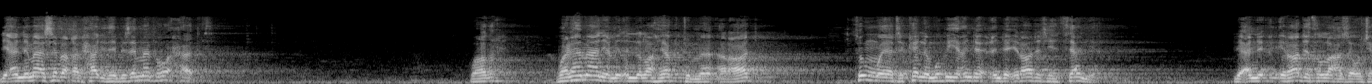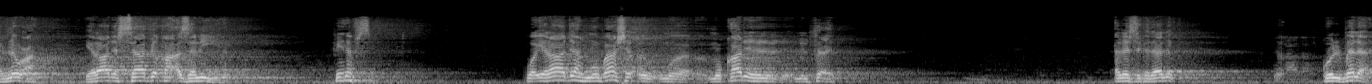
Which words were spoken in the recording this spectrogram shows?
لأن ما سبق الحادثة بزمن فهو حادث. واضح؟ ولا مانع من أن الله يكتب ما أراد ثم يتكلم به عند عند إرادته الثانية. لأن إرادة الله عز وجل نوعان إرادة سابقة أزلية في نفسه. وإرادة مباشرة مقارنة للفعل. أليس كذلك؟ قل بلى.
